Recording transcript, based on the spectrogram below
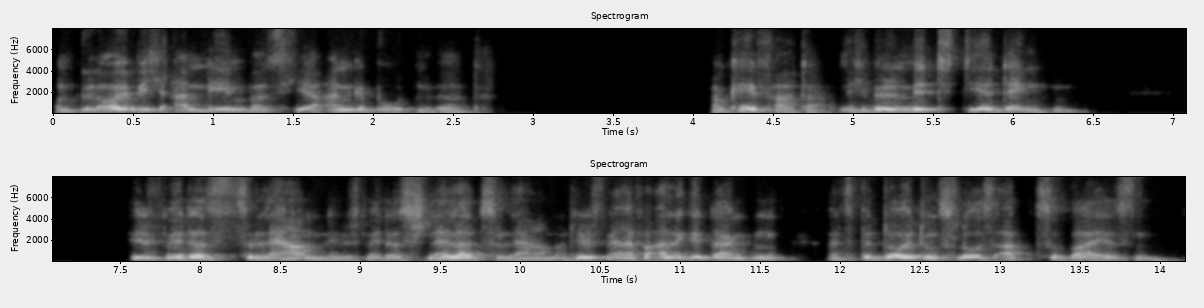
und gläubig annehmen, was hier angeboten wird. Okay, Vater, ich will mit dir denken. Hilf mir das zu lernen, hilf mir das schneller zu lernen und hilf mir einfach alle Gedanken als bedeutungslos abzuweisen,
